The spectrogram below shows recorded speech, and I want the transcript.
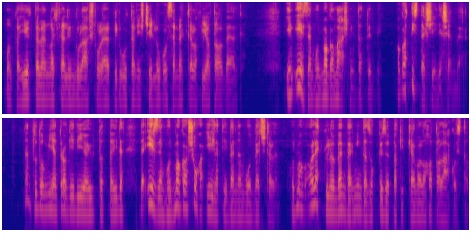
mondta hirtelen nagy felindulástól elpirultan és csillogó szemekkel a fiatal Berg. Én érzem, hogy maga más, mint a többi. Maga tisztességes ember. Nem tudom, milyen tragédia juttatta ide, de érzem, hogy maga soha életében nem volt becstelen, hogy maga a legkülönbb ember mindazok között, akikkel valaha találkoztam.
